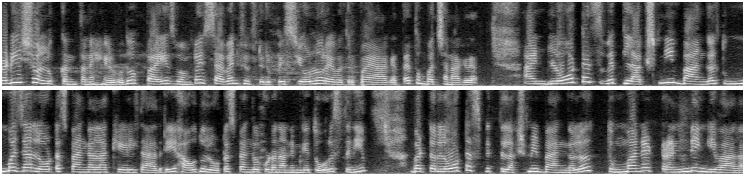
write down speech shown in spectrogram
ಟ್ರೆಡಿಷನಲ್ ಲುಕ್ ಅಂತಾನೆ ಹೇಳ್ಬೋದು. ಪ್ರೈಸ್ ಬಂದ್ಬಿಟ್ಟು ಸೆವೆನ್ ಫಿಫ್ಟಿ ರುಪೀಸ್ ರೂಪಾಯಿ ಆಗುತ್ತೆ. ತುಂಬಾ ಚೆನ್ನಾಗಿದೆ. And lotus with Lakshmi bangle ತುಂಬಾ ಜನ ಲೋಟಸ್ ಬ್ಯಾಂಗಲ್ನ ಕೇಳ್ತಾ ಇದ್ರಿ. ಹೌದು ಲೋಟಸ್ ಬ್ಯಾಂಗಲ್ ಕೂಡ ನಾನು ನಿಮಗೆ ತೋರಿಸ್ತೀನಿ. But lotus with Lakshmi bangle ತುಂಬಾನೇ ಟ್ರೆಂಡಿಂಗ್ ಇವಾಗ.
